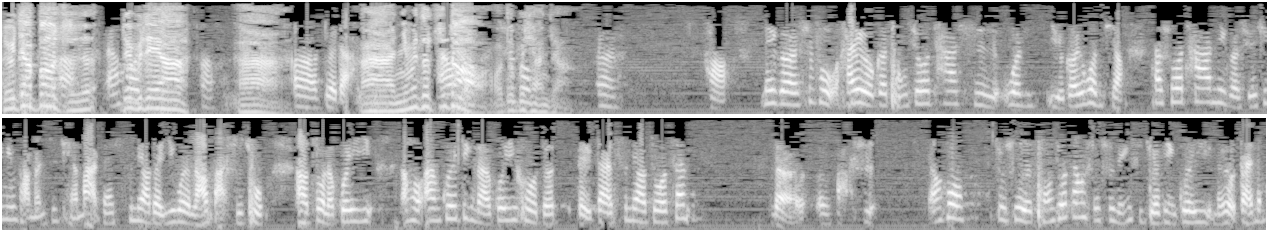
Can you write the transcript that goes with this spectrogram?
有家报纸对不对啊？嗯啊嗯，对的。啊，你们都知道，我都不想讲。嗯，好，那个师傅还有个同修，他是问有个问题啊，他说他那个学心灵法门之前嘛，在寺庙的一位老法师处啊做了皈依，然后按规定呢，皈依后得得在寺庙做三的呃法事，然后就是同修当时是临时决定皈依，没有带那么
